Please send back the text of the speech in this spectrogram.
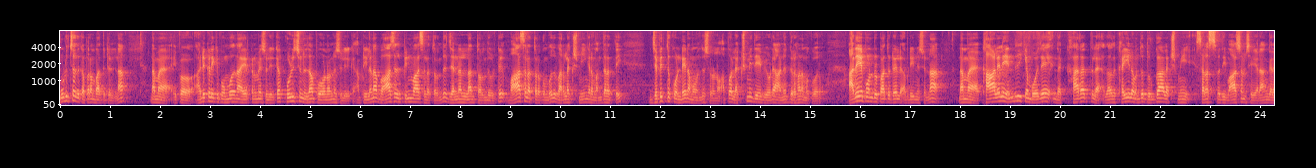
முடிச்சதுக்கப்புறம் பார்த்துட்டோம்னா நம்ம இப்போ அடுக்கலைக்கு போகும்போது நான் ஏற்கனவே சொல்லியிருக்கேன் குளிச்சுன்னு தான் போகணும்னு சொல்லியிருக்கேன். அப்படி இல்லைன்னா வாசல் பின் வாசலை திறந்து ஜன்னல்லாம் திறந்து விட்டு வாசலை திறக்கும்போது வரலட்சுமிங்கிற மந்திரத்தை ஜபித்து கொண்டே நம்ம வந்து சொல்லணும். அப்போ லக்ஷ்மி தேவியோட அனுகிரகம் நமக்கு வரும். அதே போன்று பார்த்துட்டேல் அப்படின்னு சொன்னால் நம்ம காலையில் எந்திரிக்கும் போதே இந்த கரத்தில் அதாவது கையில் வந்து துர்காலட்சுமி சரஸ்வதி வாசம் செய்கிறாங்கிற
